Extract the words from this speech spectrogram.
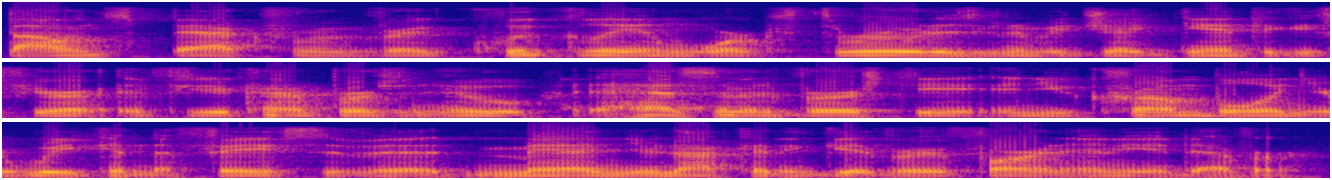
bounce back from it very quickly and work through it is going to be gigantic. If you're if you're the kind of person who has some adversity and you crumble and you're weak in the face of it, man, you're not going to get very far in any endeavor.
